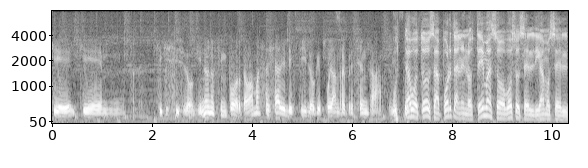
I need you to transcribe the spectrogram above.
que, que, mm, que qué sé yo, que no nos importa, va más allá del estilo que puedan representar. ¿viste? Gustavo, ¿todos aportan en los temas o vos sos el, digamos, el,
